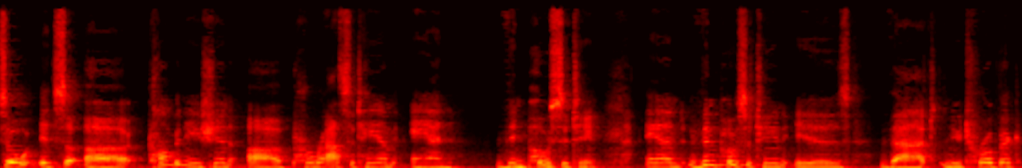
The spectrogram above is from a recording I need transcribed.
So it's a combination of piracetam and vinpocetine. And vinpocetine is that nootropic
